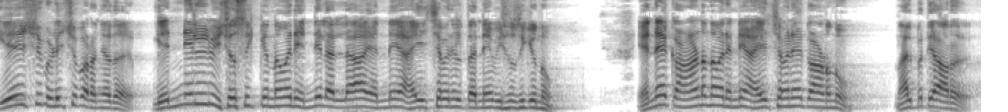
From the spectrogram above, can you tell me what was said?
യേശു വിളിച്ചു പറഞ്ഞത് എന്നിൽ വിശ്വസിക്കുന്നവൻ എന്നിലല്ല എന്നെ അയച്ചവനിൽ തന്നെ വിശ്വസിക്കുന്നു. എന്നെ കാണുന്നവൻ എന്നെ അയച്ചവനെ കാണുന്നു. നാൽപ്പത്തി ആറ്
